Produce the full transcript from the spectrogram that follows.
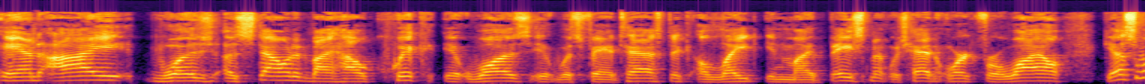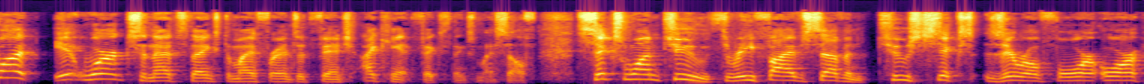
And I was astounded by how quick it was. It was fantastic. A light in my basement, which hadn't worked for a while. Guess what? It works. And that's thanks to my friends at Finch. I can't fix things myself. 612 357 2604 or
